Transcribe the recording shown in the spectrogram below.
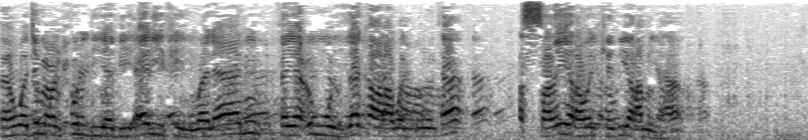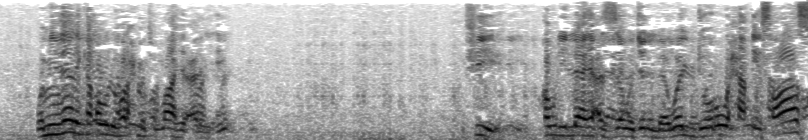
فهو جمع حلي بألف ولام فيعم الذكر والأنثى الصغير والكبير منها. ومن ذلك قوله رحمة الله عليه في قول الله عز وجل والجروح قصاص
